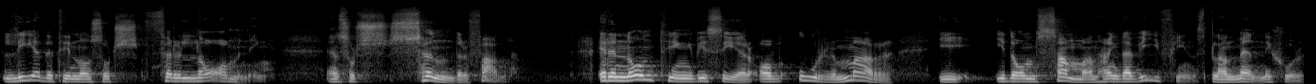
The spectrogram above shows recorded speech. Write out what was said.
leder till någon sorts förlamning, en sorts sönderfall. Är det någonting vi ser av ormar i, i de sammanhang där vi finns, bland människor,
